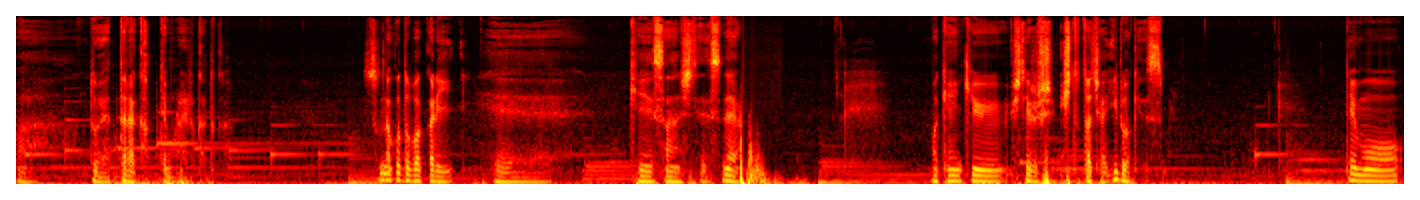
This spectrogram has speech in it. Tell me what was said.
まあ、どうやったら買ってもらえるかとかそんなことばかり、えー、計算してですね、まあ、研究してる人たちがいるわけです。でも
